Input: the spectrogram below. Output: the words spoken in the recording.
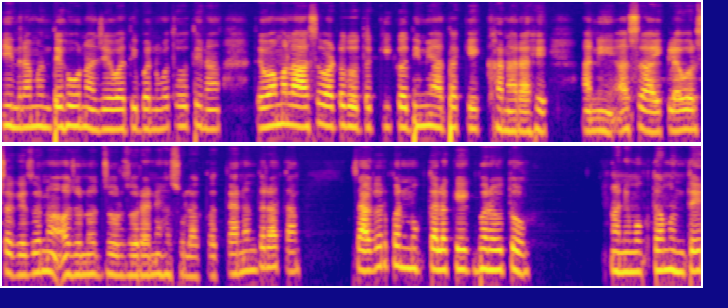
इंद्रा म्हणते हो ना जेव्हा ती बनवत होती ना तेव्हा मला असं वाटत होतं की कधी मी आता केक खाणार आहे. आणि असं ऐकल्यावर सगळेजण अजूनच जोरजोराने हसू लागतात. त्यानंतर आता सागर पण मुक्ताला केक भरवतो आणि मुक्ता म्हणते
